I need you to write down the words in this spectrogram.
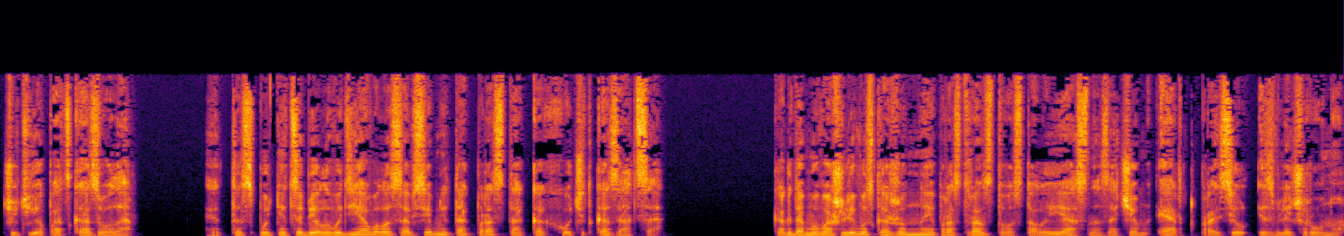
Чутье подсказывало. Эта спутница белого дьявола совсем не так проста, как хочет казаться. Когда мы вошли в искаженное пространство, стало ясно, зачем Эрт просил извлечь руну.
